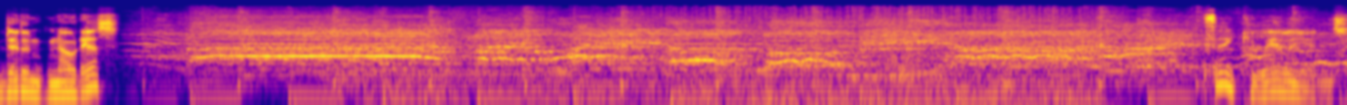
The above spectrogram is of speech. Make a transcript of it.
didn't notice? Thank you aliens.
